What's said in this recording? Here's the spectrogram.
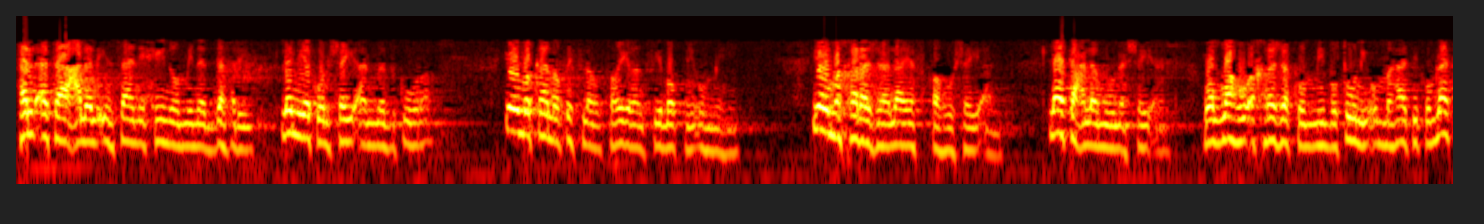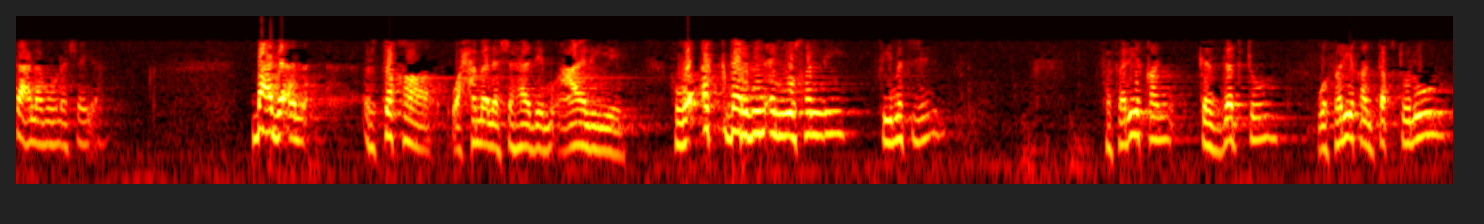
هل أتى على الإنسان حين من الدهر لم يكن شيئا مذكورا؟ يوم كان طفلا صغيرا في بطن أمه. يوم خرج لا يفقه شيئا. لا تعلمون شيئا. والله أخرجكم من بطون أمهاتكم لا تعلمون شيئا. بعد أن ارتقى وحمل شهادة عالية هو أكبر من أن يصلي في مسجد. ففريقا كذبتم وفريقا تقتلون.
